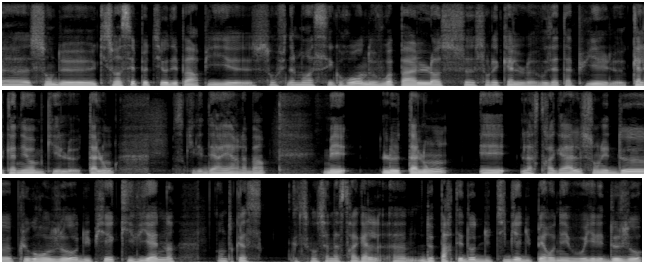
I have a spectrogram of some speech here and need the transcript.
euh, qui sont assez petits au départ, puis euh, sont finalement assez gros. On ne voit pas l'os sur lequel vous êtes appuyé, le calcanéum qui est le talon, parce qu'il est derrière là-bas. Mais le talon et l'astragale sont les deux plus gros os du pied qui viennent, en tout cas ce qui concerne l'astragale, euh, de part et d'autre du tibia et du péroné. Vous voyez les deux os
